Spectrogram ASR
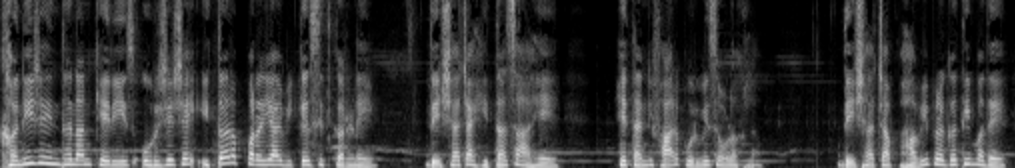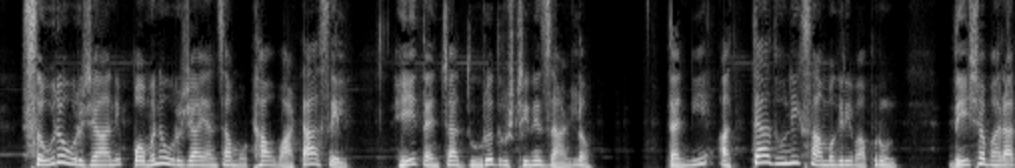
खनिज इंधनांखेरीज ऊर्जेचे इतर पर्याय विकसित करणे देशाच्या हिताचं आहे हे त्यांनी फार पूर्वीच ओळखलं. देशाच्या भावी प्रगतीमध्ये सौर ऊर्जा आणि पवन ऊर्जा यांचा मोठा वाटा असेल हे त्यांच्या दूरदृष्टीने जाणलं. त्यांनी अत्याधुनिक सामग्री वापरून देशभरात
